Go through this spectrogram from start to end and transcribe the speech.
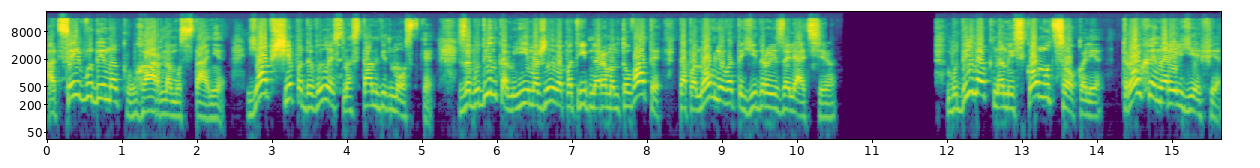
А цей будинок в гарному стані. Я б ще подивилась на стан відмостки. За будинком її, можливо, потрібно ремонтувати та поновлювати гідроізоляцію. Будинок на низькому цоколі, трохи на рельєфі.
